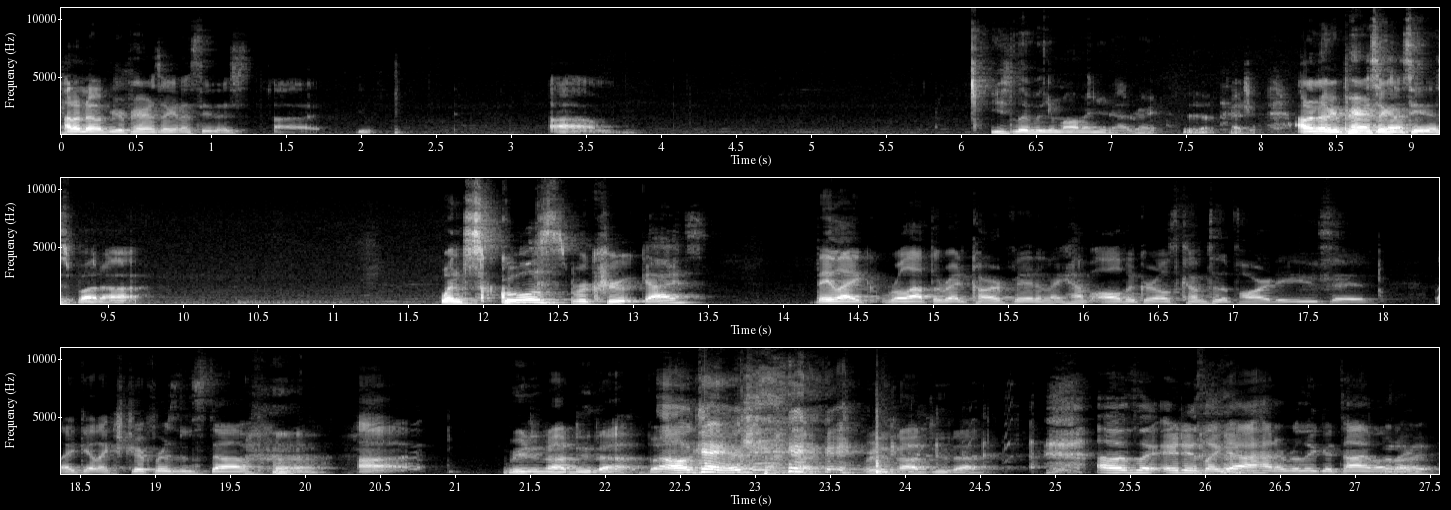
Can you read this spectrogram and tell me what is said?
I don't know if your parents are gonna see this. Uh, um, you live with your mom and your dad, right? Yeah. Gotcha. I don't know if your parents are gonna see this, but uh, when schools recruit guys, they like roll out the red carpet and like have all the girls come to the parties and like get like strippers and stuff. Uh, we did not do that, but okay, okay. we did not do that. I was like, AJ's like, yeah, I had a really good time. I was But like,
